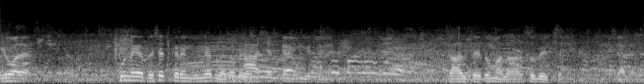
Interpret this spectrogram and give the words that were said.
हिवाळ्यात. पुन्हा घेतला शेतकऱ्यांकडून घेतला हा का शेतकऱ्यांकडून घेतले नाही चालतंय तुम्हाला शुभेच्छा. चालेल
